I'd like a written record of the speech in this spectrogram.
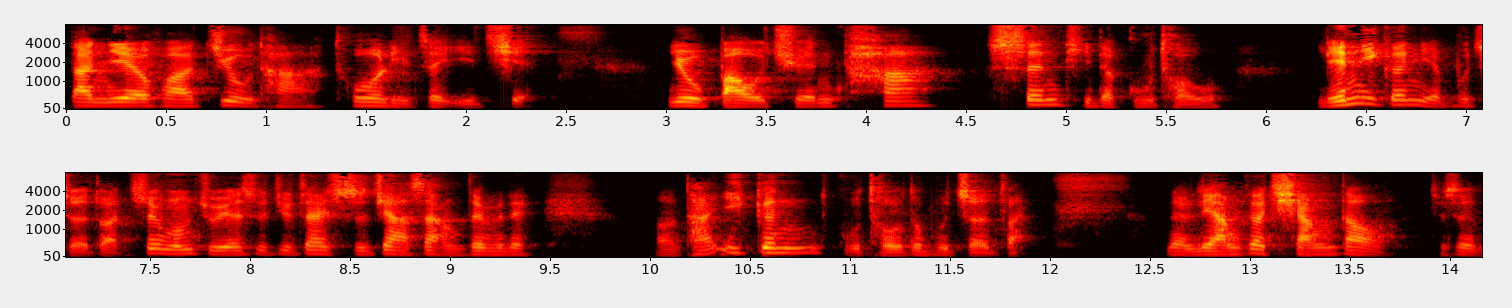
但耶和华救他脱离这一切，又保全他身体的骨头。连一根也不折断，所以我们主耶稣就在石架上，对不对？啊，他一根骨头都不折断。那两个强盗就是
